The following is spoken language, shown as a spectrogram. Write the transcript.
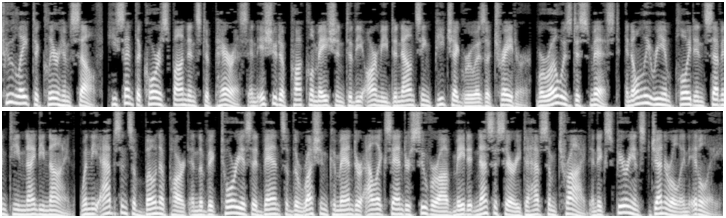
Too late to clear himself, he sent the correspondence to Paris and issued a proclamation to the army denouncing Pichegru as a traitor. Moreau was dismissed, and only re-employed in 1799, when the absence of Bonaparte and the victorious advance of the Russian commander Alexander Suvorov made it necessary to have some tried and experienced general in Italy.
